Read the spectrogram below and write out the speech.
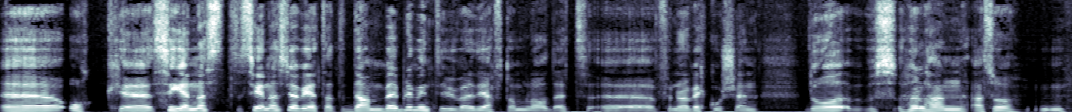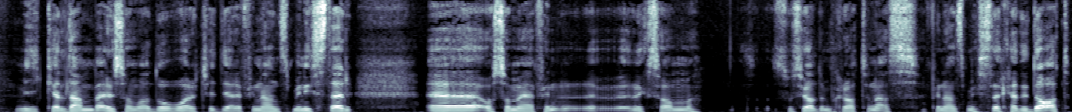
Eh, och eh, senast, senast jag vet att Damberg blev intervjuad i Aftonbladet eh, för några veckor sedan, då höll han, alltså Mikael Damberg som var då vår tidigare finansminister eh, och som är fin, liksom Socialdemokraternas finansministerkandidat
